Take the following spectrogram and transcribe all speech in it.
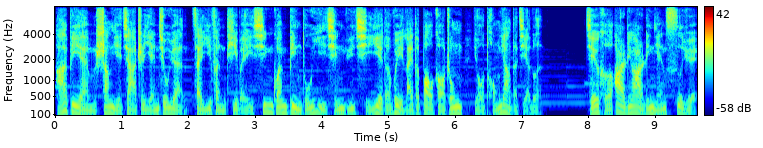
IBM 商业价值研究院在一份题为《新冠病毒疫情与企业的未来》的报告中有同样的结论。结合二零二零年四月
